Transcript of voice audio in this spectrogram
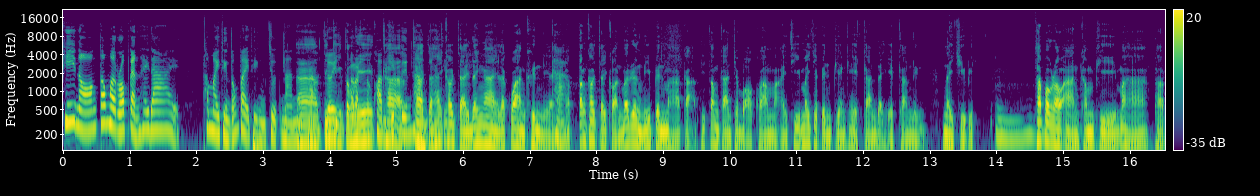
พี่น้องต้องมารบกันให้ได้ ทำไมถึงต้องไปถึงจุดนั้นนะอ่าคะจริงๆตรงนี้โดยความถ้าคิดพื้นฐาถ้านจะให้จริงๆเข้าใจได้ง่ายและกว้างขึ้นเนี่ยค่ะนะครับต้องเข้าใจก่อนว่าเรื่องนี้เป็นมหากาพย์ที่ต้องการจะบอกความหมายที่ไม่ใช่เป็นเพียงแค่เหตุการณ์ใดเหตุการณ์หนึ่งในชีวิต ถ้าพวกเราอ่านคัมภีร์มหาภาร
